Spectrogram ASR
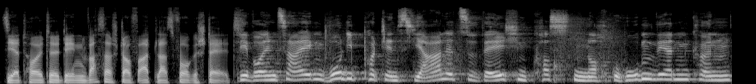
Sie hat heute den Wasserstoffatlas vorgestellt. Wir wollen zeigen, wo die Potenziale zu welchen Kosten noch gehoben werden können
